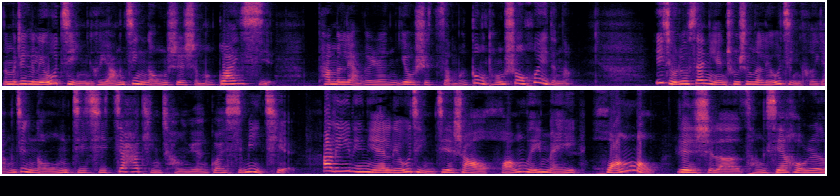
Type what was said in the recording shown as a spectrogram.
那么，这个刘瑾和杨敬农是什么关系？他们两个人又是怎么共同受贿的呢？一九六三年出生的刘瑾和杨敬农及其家庭成员关系密切。二零一零年，刘瑾介绍黄维梅、黄某认识了曾先后任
